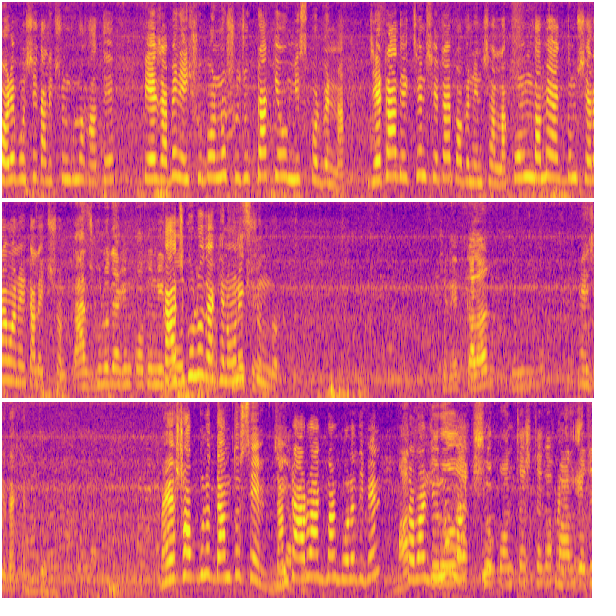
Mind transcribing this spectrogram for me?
ঘরে বসে কালেকশনগুলো হাতে পেয়ে যাবেন। এই সুবর্ণ সুযোগটা কেউ মিস করবেন না। যেটা দেখছেন সেটাই পাবেন ইনশাল্লাহ কম দামে একদম সেরা মানের কালেকশন কাজগুলো দেখেন কত কাজগুলো দেখেন অনেক সুন্দর। Red colour. এই যে দেখেন। ভাইয়া সবগুলোর দাম তো সেম দামটা আরও একবার বলে দিবেন। সবার জন্য মাত্র- একশো পঞ্চাশ টাকা পার গজে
